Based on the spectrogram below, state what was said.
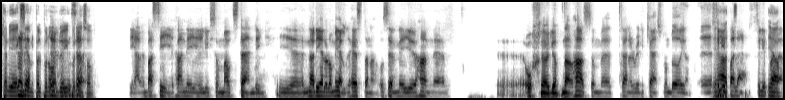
kan du ge exempel på någon du imponeras av? Ja, men Basir, han är ju liksom outstanding i, eh, när det gäller de äldre hästarna. Och sen är ju han... Eh, oh, nu har jag glömt namn. Han som eh, tränade Ready Cash från början. Eh, ja, Lär. Filippa ja, Lär.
